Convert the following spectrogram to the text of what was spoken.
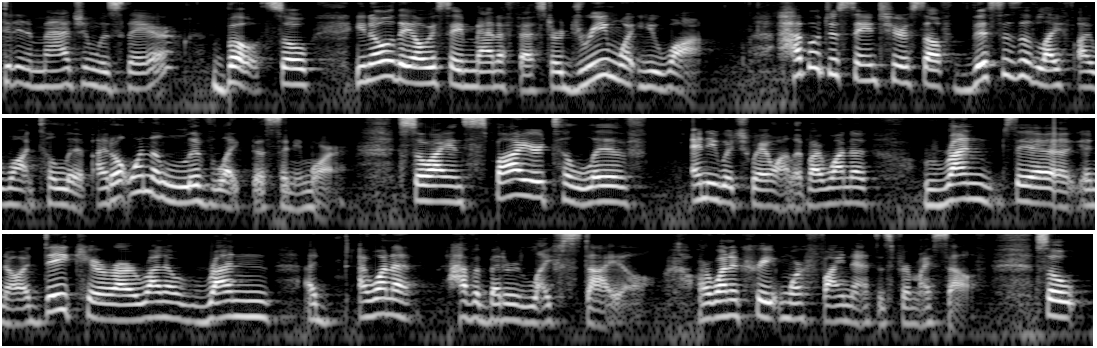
didn't imagine was there? Both. So, you know, they always say manifest or dream what you want. How about just saying to yourself, this is the life I want to live? I don't want to live like this anymore. So I inspire to live any which way I want to live. I want to run, say, a, you know, a daycare, or I want to run, a, I want to have a better lifestyle, or I want to create more finances for myself. So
